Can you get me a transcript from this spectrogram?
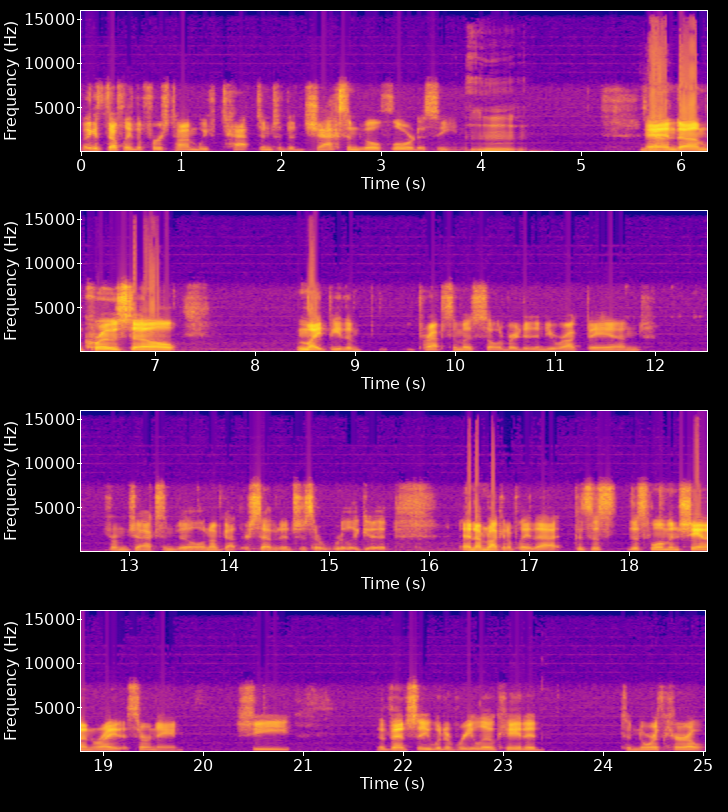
I think it's definitely the first time we've tapped into the Jacksonville, Florida scene. Mm. Yeah. And um, Crowsdale might be the perhaps the most celebrated indie rock band from Jacksonville, and I've got their seven inches. They're really good, and I'm not going to play that because this this woman Shannon Wright is her name. She eventually would have relocated to North Carolina,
